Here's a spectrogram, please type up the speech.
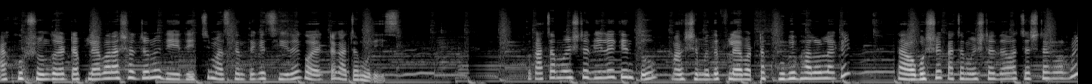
আর খুব সুন্দর একটা ফ্লেভার আসার জন্য দিয়ে দিচ্ছি মাঝখান থেকে ছিঁড়ে কয়েকটা কাঁচামরিচ। তো কাঁচামরিচটা দিলে কিন্তু মাংসের মধ্যে ফ্লেভারটা খুবই ভালো লাগে, তাই অবশ্যই কাঁচামরিচটা দেওয়ার চেষ্টা করবে।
